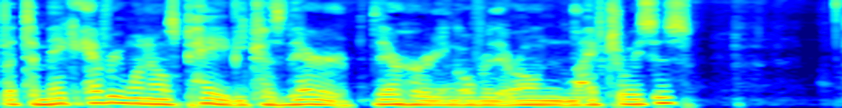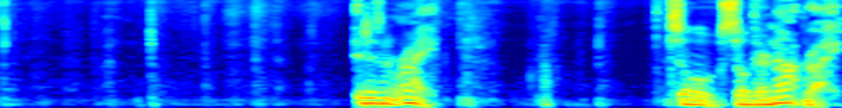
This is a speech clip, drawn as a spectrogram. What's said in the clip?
But to make everyone else pay because they're they're hurting over their own life choices it isn't right. So so they're not right.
